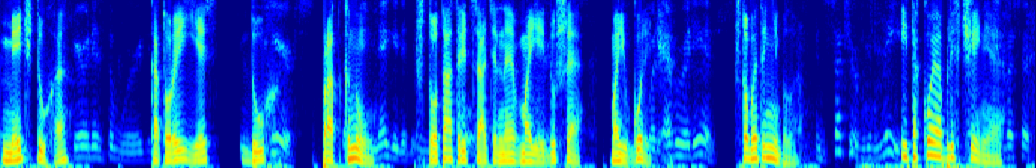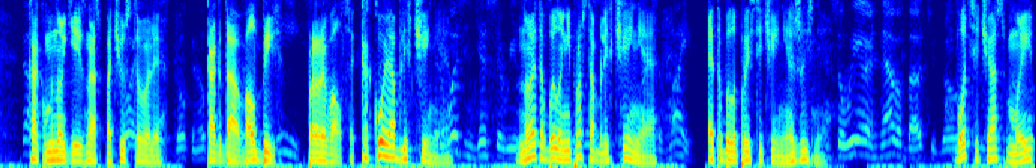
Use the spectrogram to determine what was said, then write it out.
Меч Духа, который есть Дух, проткнул что-то отрицательное в моей душе, мою горечь, что бы это ни было. И такое облегчение, как многие из нас почувствовали, когда волдырь прорывался. Какое облегчение! Но это было не просто облегчение, это было проистечение жизни. Вот сейчас мы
